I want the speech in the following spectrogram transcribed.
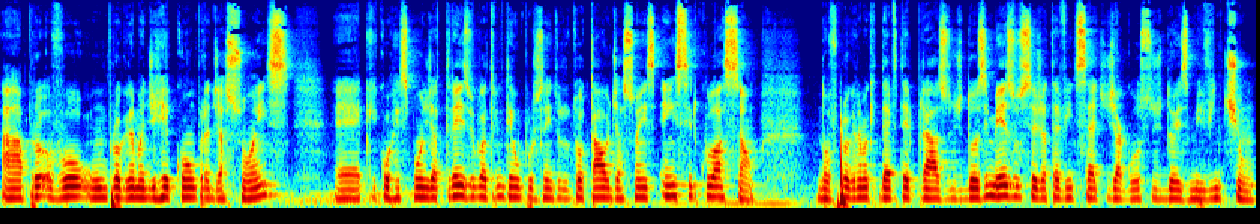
aprovou um programa de recompra de ações é, que corresponde a 3,31% do total de ações em circulação. Novo programa que deve ter prazo de 12 meses, ou seja, até 27 de agosto de 2021.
